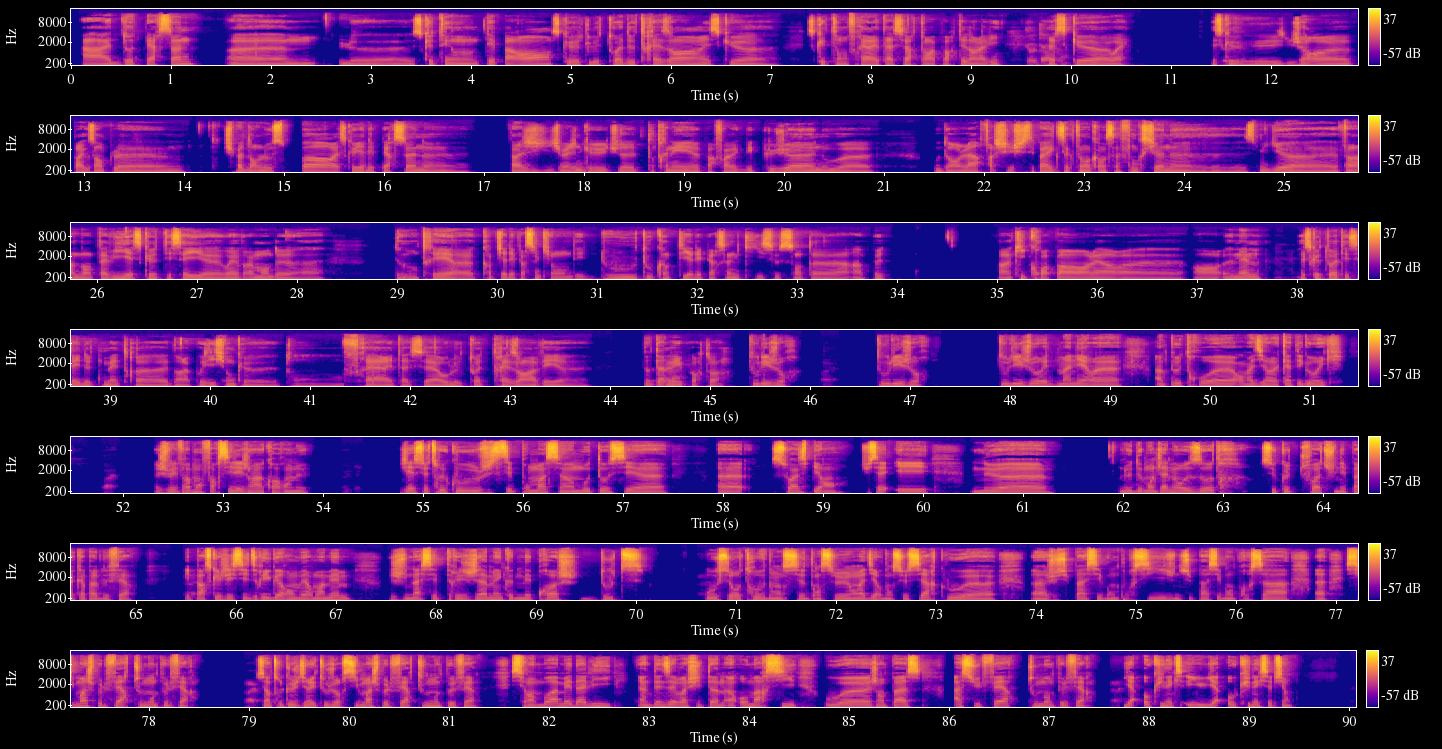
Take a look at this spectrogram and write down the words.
à d'autres personnes euh, le, ce que tes, tes parents, ce que le toi de 13 ans, est-ce que, euh, ce que ton frère et ta sœur t'ont apporté dans la vie? Est-ce que, euh, ouais. Est-ce que, euh, genre, euh, par exemple, euh, sais pas, dans le sport, est-ce qu'il y a des personnes. euh, Enfin, j'imagine que tu dois t'entraîner euh, parfois avec des plus jeunes ou, euh, ou dans l'art. Enfin, je, je sais pas exactement comment ça fonctionne, euh, ce milieu. Enfin, dans ta vie, est-ce que tu essayes ouais, vraiment de, de montrer quand il y a des personnes qui ont des doutes ou quand il y a des personnes qui se sentent un peu. Enfin, qui croient pas en, leur, en eux-mêmes est-ce que toi, tu essayes de te mettre dans la position que ton frère et ta sœur ou le toi de 13 ans avaient, euh, Totalement. avaient pour toi tous les jours. Tous les jours. Tous les jours et de manière euh, un peu trop, euh, on va dire, euh, catégorique. Je vais vraiment forcer les gens à croire en eux. J'ai ce truc où, je- c'est pour moi, c'est un motto, c'est euh, euh, sois inspirant, tu sais, et ne, euh, ne demande jamais aux autres ce que toi, tu n'es pas capable de faire. Et parce que j'ai cette rigueur envers moi-même, je n'accepterai jamais que de mes proches doutent ou se retrouvent dans ce, dans ce, on va dire, dans ce cercle où euh, euh, je suis pas assez bon pour ci, je ne suis pas assez bon pour ça. Euh, si moi je peux le faire, tout le monde peut le faire. C'est un truc que je dirais toujours. Si moi je peux le faire, tout le monde peut le faire. Si un Mohamed Ali, un Denzel Washington, un Omar Sy ou euh, j'en passe a su le faire, tout le monde peut le faire. Il y a aucune, ex- il y a aucune exception.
